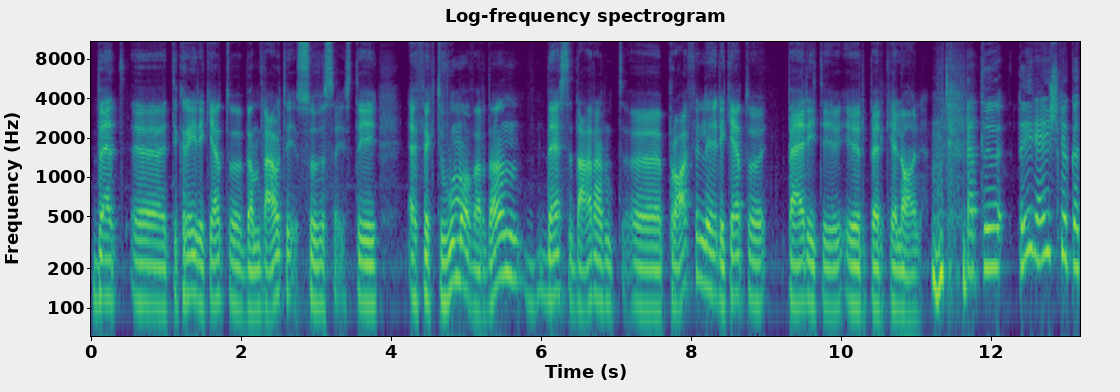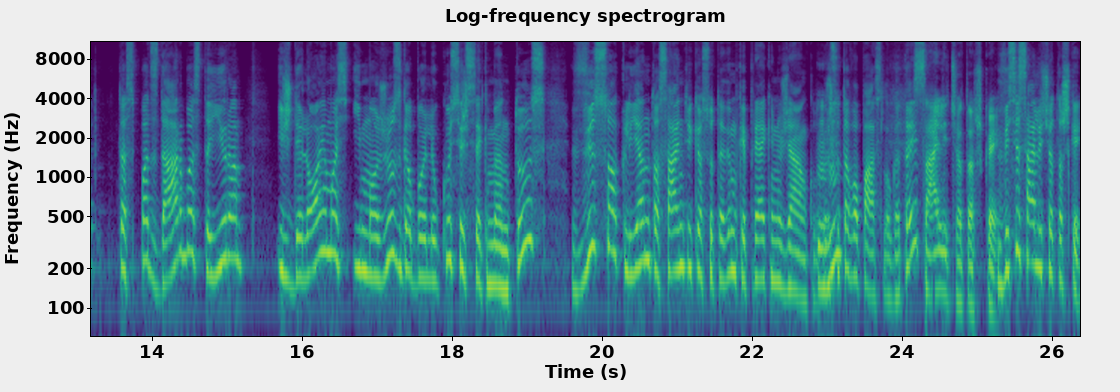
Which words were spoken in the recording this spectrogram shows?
bet e, tikrai reikėtų bendrauti su visais. Tai efektyvumo vardan, besidarant e, profilį, reikėtų pereiti ir per kelionę. Bet e, tai reiškia, kad tas pats darbas tai yra išdėliojimas į mažus gabaliukus ir segmentus viso kliento santykio su tavim kaip prekiniu ženklu ir Mhm. su tavo paslauga, taip? Sąlyčio taškai. Visi sąlyčio taškai.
